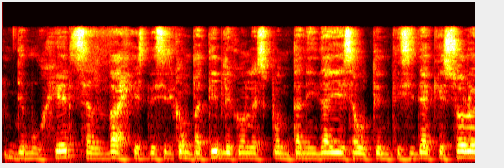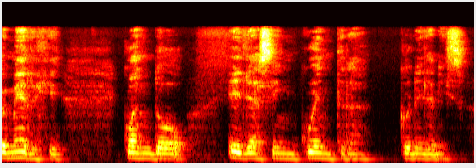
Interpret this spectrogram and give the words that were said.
de mujer salvaje, es decir, compatible con la espontaneidad y esa autenticidad que solo emerge cuando ella se encuentra con ella misma.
